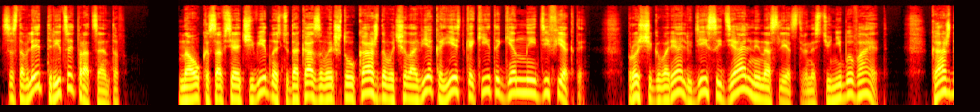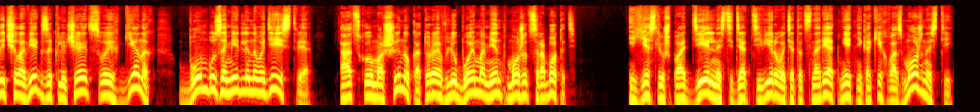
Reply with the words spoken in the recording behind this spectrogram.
составляет 30%. Наука со всей очевидностью доказывает, что у каждого человека есть какие-то генные дефекты. Проще говоря, людей с идеальной наследственностью не бывает. Каждый человек заключает в своих генах бомбу замедленного действия, адскую машину, которая в любой момент может сработать. И если уж по отдельности деактивировать этот снаряд нет никаких возможностей,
